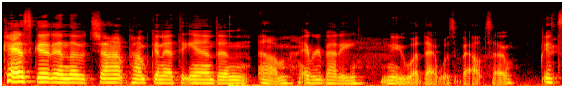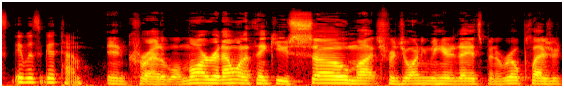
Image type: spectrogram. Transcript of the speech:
casket and the giant pumpkin at the end, and um, everybody knew what that was about. So it's it was a good time. Incredible. Margaret, I want to thank you so much for joining me here today. It's been a real pleasure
